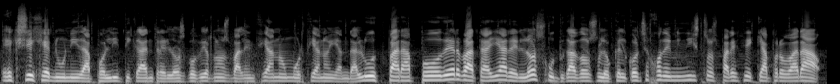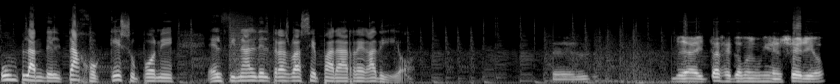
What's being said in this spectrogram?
Exigen unidad política entre los gobiernos valenciano, murciano y andaluz para poder batallar en los juzgados, lo que el Consejo de Ministros parece que aprobará un plan del Tajo que supone el final del trasvase para regadío. El de Aita se tome muy en serio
